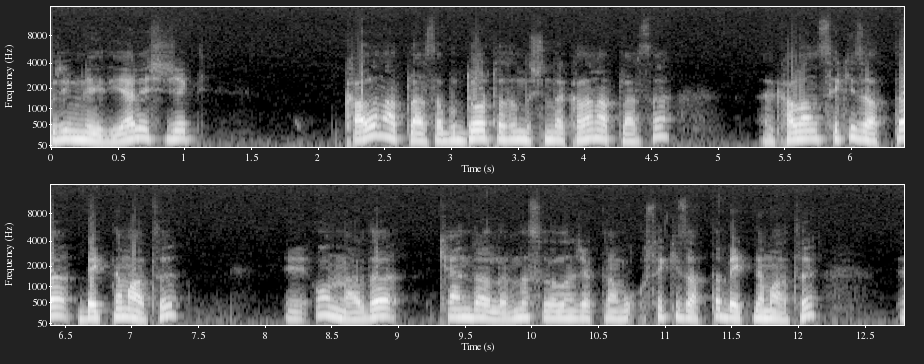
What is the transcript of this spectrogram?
Dream Lady yerleşecek. Kalan atlarsa bu 4 atın dışında kalan atlarsa e, kalan 8 atta bekleme atı. E, Onlar da kendi aralarında sıralanacaklar ama o 8 atta bekleme atı. E,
